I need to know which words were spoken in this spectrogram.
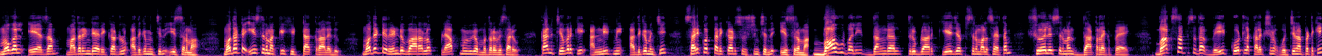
మొఘల్ ఏ అజాం మదర్ ఇండియా రికార్డులను అధిగమించింది ఈ సినిమా. మొదట ఈ సినిమాకి హిట్ టాక్ రాలేదు. మొదటి రెండు వారాల్లో ప్లాప్ మూవీగా ముద్రవేశారు కానీ చివరికి అన్నిటినీ అధిగమించి సరికొత్త రికార్డు సృష్టించింది ఈ సినిమా. బాహుబలి దంగల్ త్రిబులార్ కేజప్ సినిమాలు సైతం షోలే సినిమాను దాటలేకపోయాయి. బాక్సాఫీస్ వద్ద వెయ్యి కోట్ల కలెక్షన్ వచ్చినప్పటికీ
